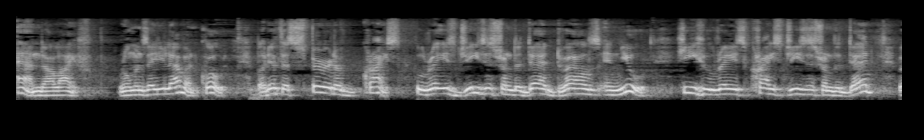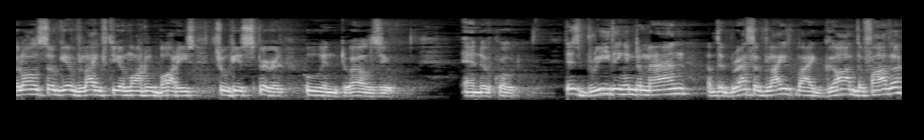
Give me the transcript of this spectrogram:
and our life. Romans 8:11 quote, "But if the spirit of Christ who raised Jesus from the dead dwells in you, he who raised Christ Jesus from the dead will also give life to your mortal bodies through his spirit who indwells you." End of quote. This breathing into man of the breath of life by God the Father,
